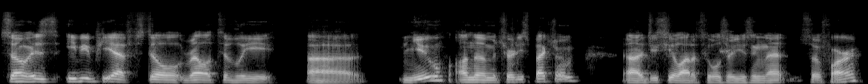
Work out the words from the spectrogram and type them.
So is eBPF still relatively uh, new on the maturity spectrum? Uh, do you see a lot of tools are using that so far?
